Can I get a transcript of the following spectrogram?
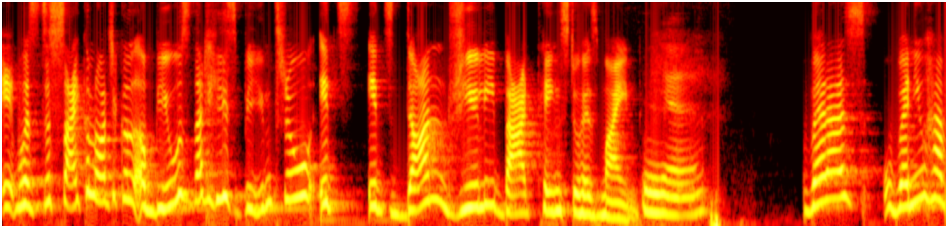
it was the psychological abuse that he's been through it's it's done really bad things to his mind Yeah. Whereas when you have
